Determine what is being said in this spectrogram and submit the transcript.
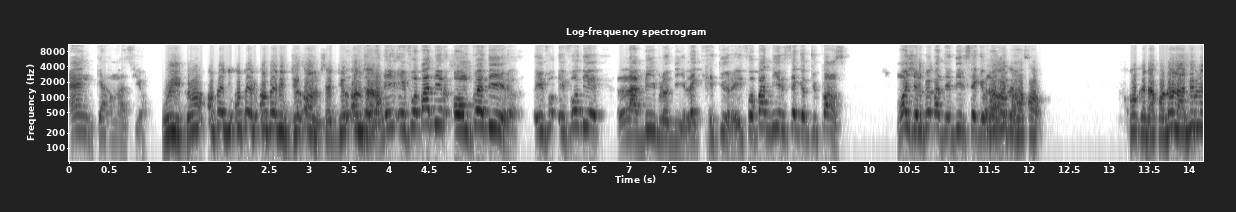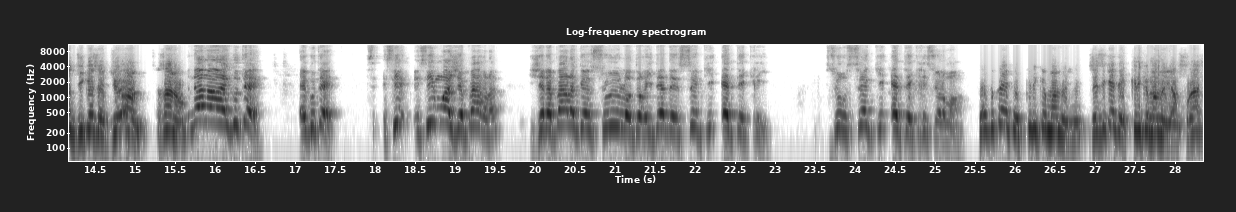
Incarnation. Oui, donc, on peut dire, on peut, on peut dire Dieu homme, c'est Dieu homme, ça? Il ne faut pas dire on peut dire. Il faut, il faut dire la Bible dit, l'écriture. Il ne faut pas dire ce que tu penses. Moi, je ne peux pas te dire ce que moi je pense. Ok, d'accord. Donc, la Bible dit que c'est Dieu homme, c'est ça, non? Non, non, écoutez. Écoutez. Si, si moi je parle, je ne parle que sous l'autorité de ce qui est écrit. Sur ce qui est écrit seulement. C'est ce qui est écrit que moi, me- c'est ce qui est écrit que moi, j'encourage.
